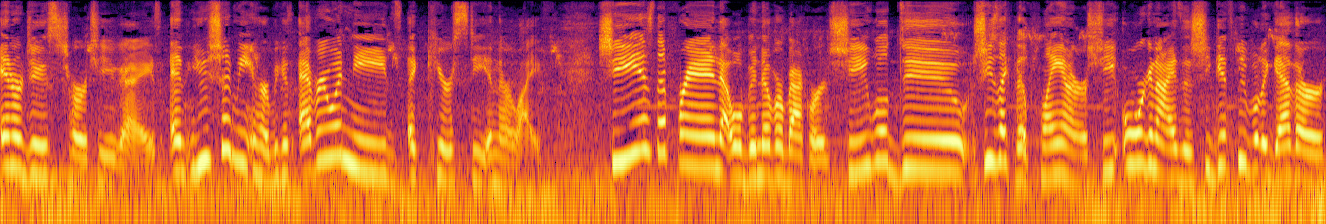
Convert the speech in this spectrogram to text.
introduced her to you guys. And you should meet her because everyone needs a Kirsty in their life. She is the friend that will bend over backwards. She will do, she's like the planner. She organizes, she gets people together,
